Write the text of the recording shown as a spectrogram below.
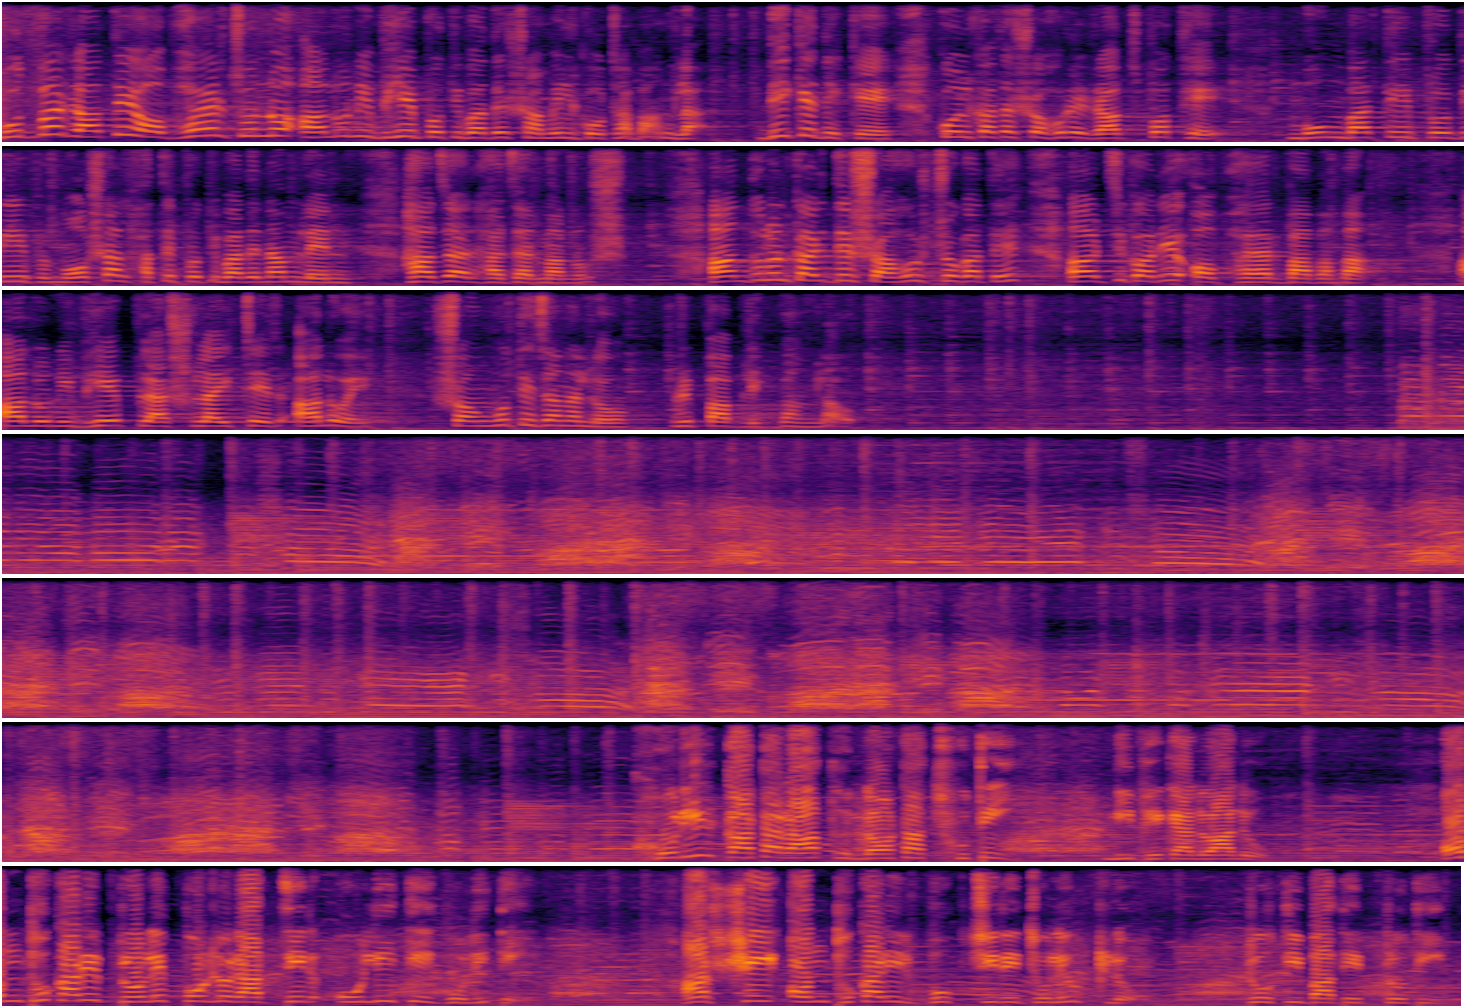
বুধবার রাতে অভয়ের জন্য আলো নিভিয়ে প্রতিবাদে সামিল গোটা বাংলা। দিকে দিকে কলকাতা শহরের রাজপথে মোমবাতি, প্রদীপ, মশাল হাতে প্রতিবাদে নামলেন হাজার হাজার মানুষ। আন্দোলনকারীদের সাহস জোগাতে আর্জি করে অভয়ার বাবা মা। আলো নিভিয়ে ফ্ল্যাশ লাইটের আলোয় সংহতি জানালো রিপাবলিক বাংলাও। ঘড়ির কাটা রাত নটা ছুতেই নিভে গেল আলো। অন্ধকারের প্রলেপ পড়ল রাজ্যের অলিতে গলিতে। আর সেই অন্ধকারের বুক চিরে জ্বলে উঠল প্রতিবাদের প্রদীপ।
